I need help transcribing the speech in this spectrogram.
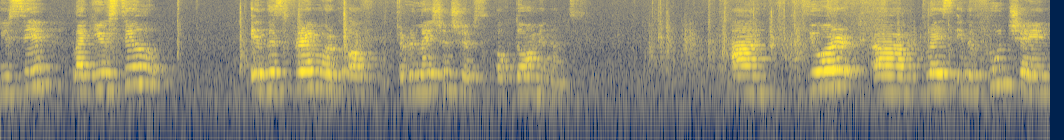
you see, like you're still in this framework of relationships of dominance. And your um, place in the food chain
